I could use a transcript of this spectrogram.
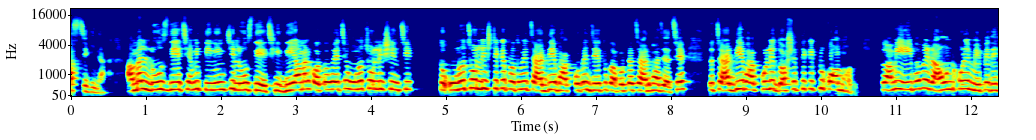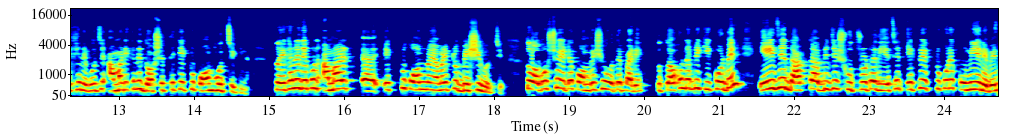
আসছে কিনা। আমার লুজ দিয়েছি, আমি তিন ইঞ্চি লুজ দিয়েছি। দিয়ে আমার কত হয়েছে? উনচল্লিশ ইঞ্চি তো উনচল্লিশ থেকে প্রথমে চার দিয়ে ভাগ করবেন, যেহেতু কাপড়টা চার ভাঁজ আছে, তো চার দিয়ে ভাগ করলে দশের থেকে একটু কম হবে। তো আমি এইভাবে রাউন্ড করে মেপে দেখে নেব যে আমার এখানে দশের থেকে একটু কম হচ্ছে কিনা। তো এখানে দেখুন, আমার একটু কম নয়, আমার একটু বেশি হচ্ছে। তো অবশ্যই এটা কম বেশি হতে পারে। তো তখন আপনি কি করবেন, এই যে দাগটা আপনি যে সূত্রটা দিয়েছেন, একটু একটু করে কমিয়ে নেবেন।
